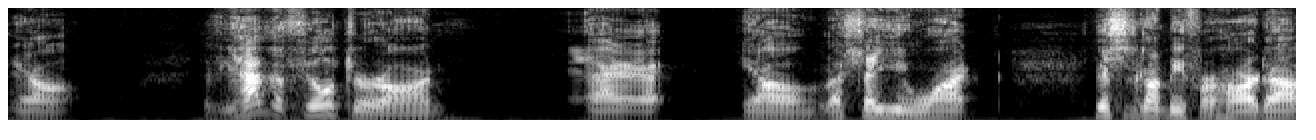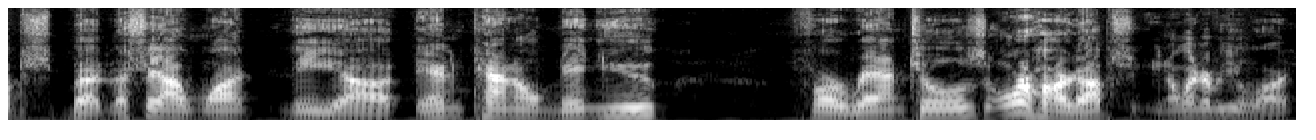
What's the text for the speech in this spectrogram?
you know, if you have the filter on, uh, you know, let's say you want, this is going to be for Hardops, but let's say I want the uh, N-panel menu for Rand tools or Hardops, you know, whatever you want.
